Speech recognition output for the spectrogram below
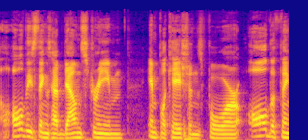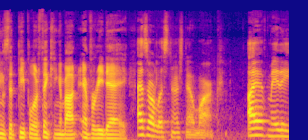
all these things have downstream implications for all the things that people are thinking about every day. As our listeners know, Marc, I have made a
